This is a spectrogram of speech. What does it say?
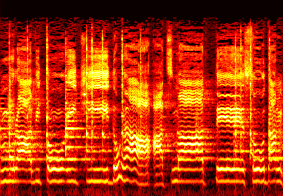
村人一同が集まって相談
